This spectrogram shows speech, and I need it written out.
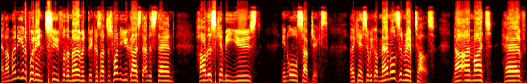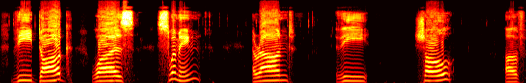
And I'm only going to put in two for the moment because I just wanted you guys to understand how this can be used in all subjects. Okay, so we've got mammals and reptiles. Now I might have the dog was swimming around the shoal of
